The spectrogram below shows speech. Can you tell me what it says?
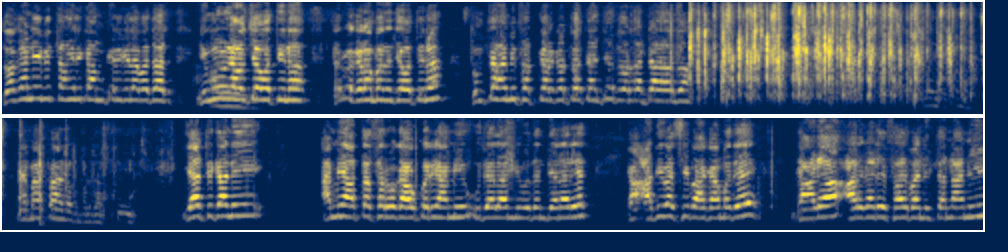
दोघांनी बी चांगली कामगिरी केल्याबद्दल इंगुळ गावच्या वतीनं सर्व ग्रामपंचायतच्या वतीनं तुमचा आम्ही सत्कार करतो. त्यांच्या जोरदार पडतात. या ठिकाणी आम्ही आता सर्व गावकरी आम्ही उद्याला निवेदन देणार आहेत का आदिवासी भागामध्ये गाड्या आरगाडे साहेबांनी त्यांना आम्ही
